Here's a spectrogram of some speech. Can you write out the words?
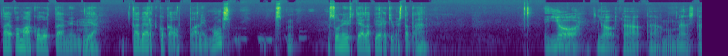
tai omaa kuluttajamyyntiä hmm. tai verkkokauppaa, niin onko sun yhtiöllä pyrkimystä tähän? Joo, joo tämä on mun mielestä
